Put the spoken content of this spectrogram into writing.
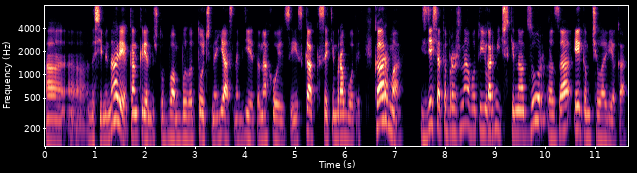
на семинаре, конкретно, чтобы вам было точно ясно, где это находится и как с этим работать. Карма, здесь отображена вот ее кармический надзор за эгом человека.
